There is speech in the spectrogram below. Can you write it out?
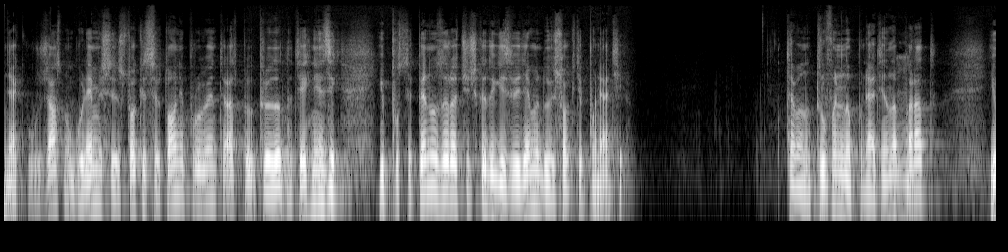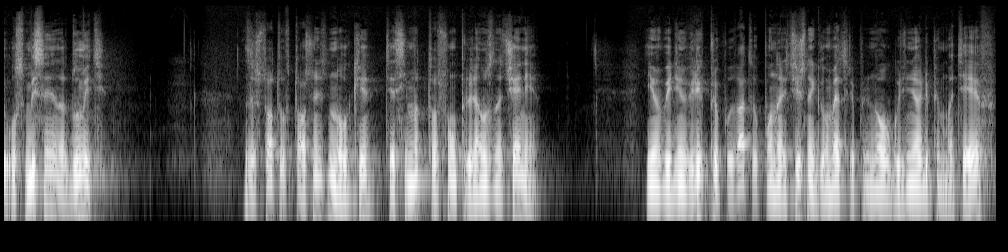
Някакви ужасно големи, жестоки световни проблеми трябва да се преведат на техния език и постепенно за ръчичка да ги изведеме до високите понятия. Трябва натрупване на понятия на апарат и осмислене на думите. Защото в точните науки те си имат точно определено значение. Имам един велик преподавател по аналитична геометрия при много години, Липи Матеев.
